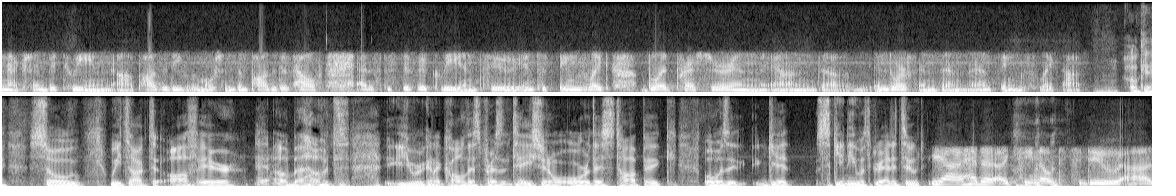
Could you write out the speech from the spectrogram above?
connection between uh, positive emotions and positive health, and specifically into into things like blood pressure and and uh, endorphins and and things like that. Okay, so we talked off air about you were going to call this presentation or, or this topic. What was it? Get skinny with gratitude? Yeah, I had a, a keynote to do uh,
